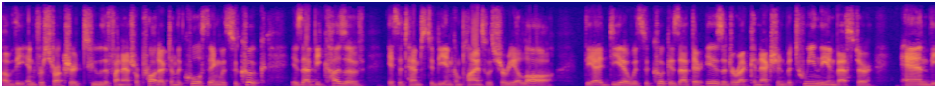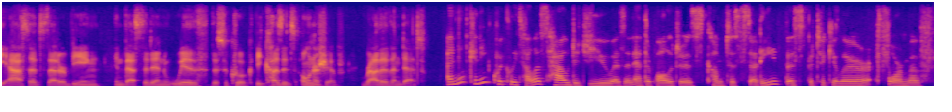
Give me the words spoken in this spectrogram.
of the infrastructure to the financial product. And the cool thing with Sukuk is that because of its attempts to be in compliance with Sharia law, the idea with Sukuk is that there is a direct connection between the investor and the assets that are being invested in with the sukuk because it's ownership rather than debt. Aneil, can you quickly tell us how did you as an anthropologist come to study this particular form of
